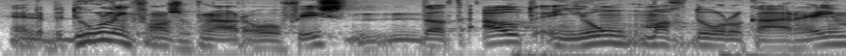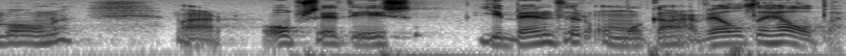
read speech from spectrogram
En de bedoeling van zo'n knarrenhof is dat oud en jong mag door elkaar heen wonen. Maar opzet is, je bent er om elkaar wel te helpen.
